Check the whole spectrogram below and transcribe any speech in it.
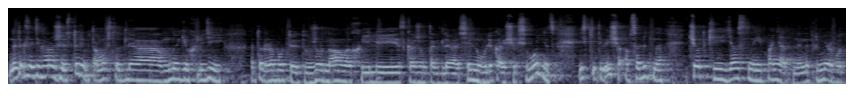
Ну, это, кстати, хорошая история, потому что для многих людей которые работают в журналах или, скажем так, для сильно увлекающихся модниц, есть какие-то вещи абсолютно четкие, ясные и понятные. Например, вот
